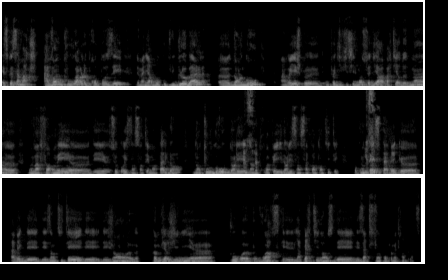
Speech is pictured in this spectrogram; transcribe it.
est-ce que ça marche? Avant de pouvoir le proposer de manière beaucoup plus globale euh, dans le groupe Hein, vous voyez, je peux, on peut difficilement se dire à partir de demain, euh, on va former euh, des secouristes en santé mentale dans, dans tout le groupe, dans les 23 pays, dans les 150 entités. Donc on teste avec euh, avec des, des, entités et des, des gens comme Virginie pour pour voir ce qu'est la pertinence des, des actions qu'on peut mettre en place.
